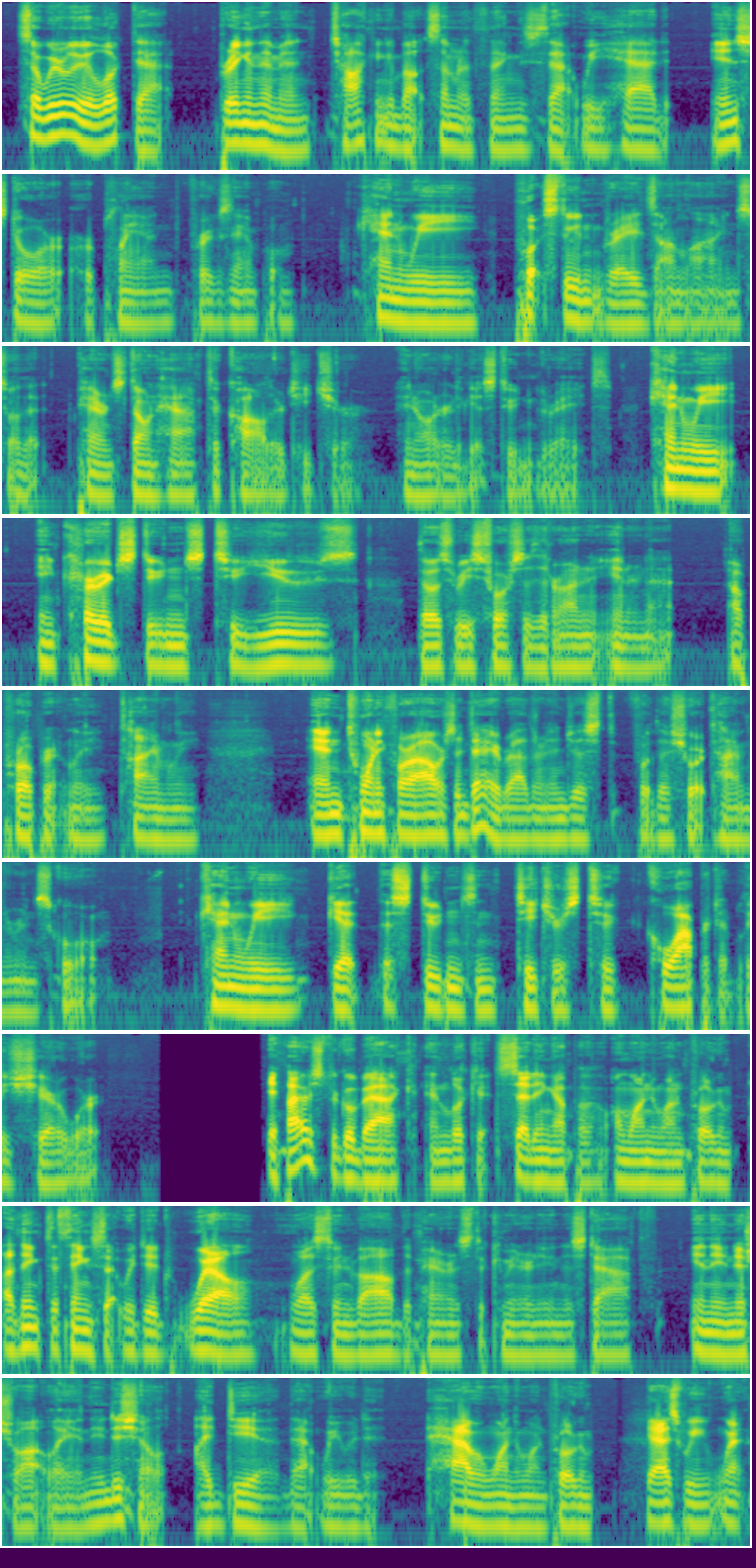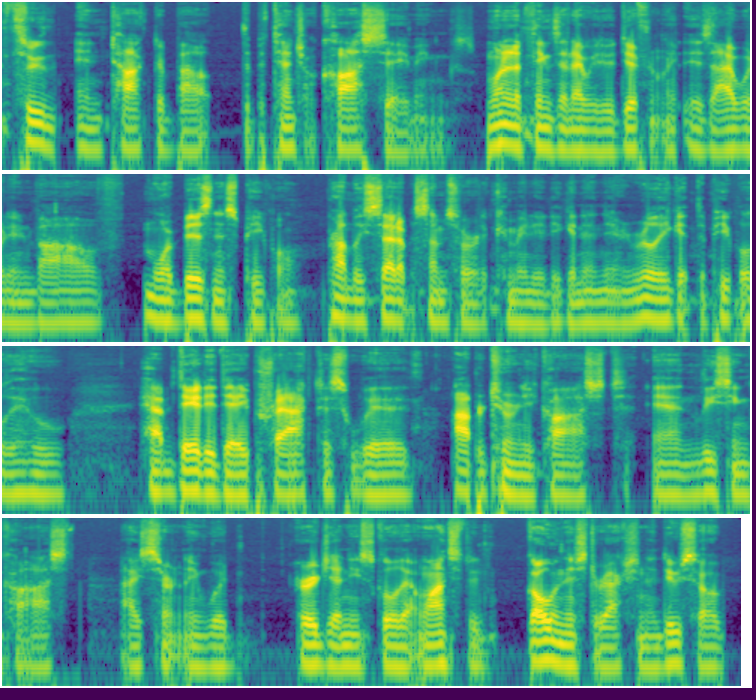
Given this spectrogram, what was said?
So we really looked at bringing them in, talking about some of the things that we had in store or planned. For example, can we put student grades online so that parents don't have to call their teacher in order to get student grades? Can we encourage students to use those resources that are on the internet appropriately, timely, and 24 hours a day rather than just for the short time they're in school? can we get the students and teachers to cooperatively share work? If I was to go back and look at setting up a, one to one program, I think the things that we did well was to involve the parents, the community, and the staff in the initial outlay and the initial idea that we would have a one to one program. As we went through and talked about the potential cost savings, one of the things that I would do differently is I would involve more business people, probably set up some sort of committee to get in there and really get the people who have day to day practice with opportunity cost and leasing cost, I certainly would urge any school that wants to go in this direction to do so.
